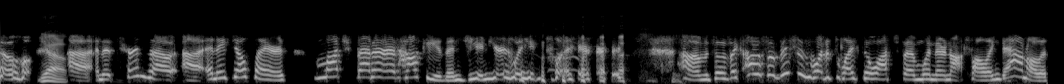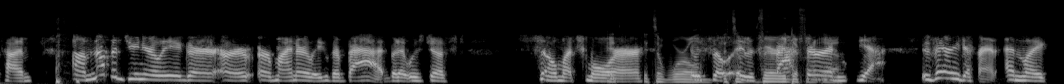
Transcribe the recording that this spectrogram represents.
so, Yeah, uh, and it turns out uh, NHL players much better at hockey than junior league players. um, so I was like, oh, so this is what it's like to watch them when they're not falling down all the time. Um, not that junior league or, or, or minor leagues are bad, but it was just so much more. it's a world. it was so it's it was very different. yeah. and yeah, it was very different. And like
